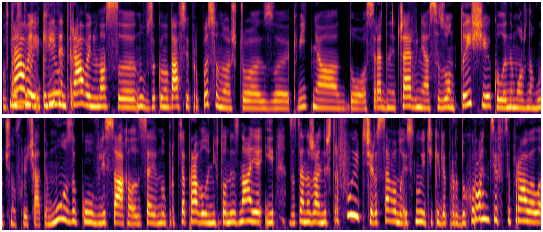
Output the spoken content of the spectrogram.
В травень, квітень, травень у нас е, ну, в законодавстві прописано, що з квітня до середини червня сезон тиші, коли не можна гучно включати музику в лісах. Але це ну про це правило ніхто не знає, і за це, на жаль, не штрафують. Через це воно існує тільки для природоохоронців. Це правило.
